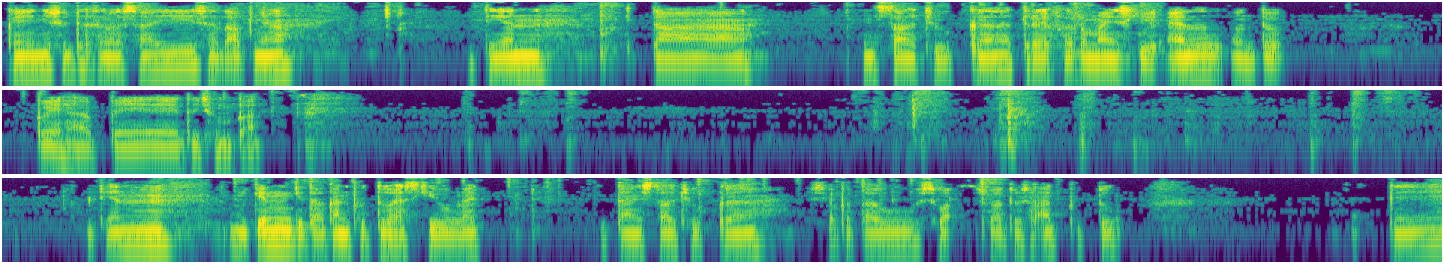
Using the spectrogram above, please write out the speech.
oke ini sudah selesai setupnya. Kemudian kita install juga driver MySQL untuk PHP 74 kemudian mungkin kita akan butuh SQLite kita install juga. Siapa tahu suatu saat butuh. Oke.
